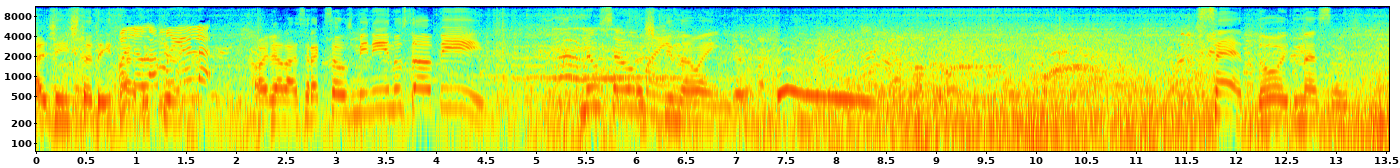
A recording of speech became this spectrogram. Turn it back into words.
A gente tá deitada Olha lá, aqui. mãe, ela. Olha lá, será que são os meninos, Sophie? Não são, mãe. Acho que não ainda. Você é doido, né, Sophie?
